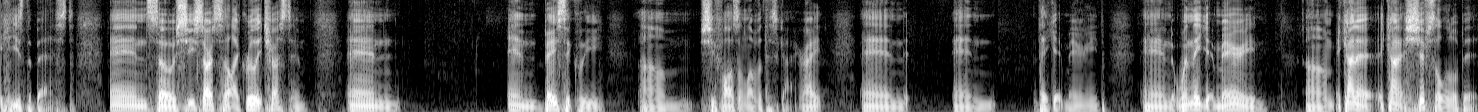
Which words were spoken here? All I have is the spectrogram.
he's the best. And so she starts to like really trust him. And and basically um, she falls in love with this guy, right? And and they get married. And when they get married, um, it kind of it kind of shifts a little bit.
